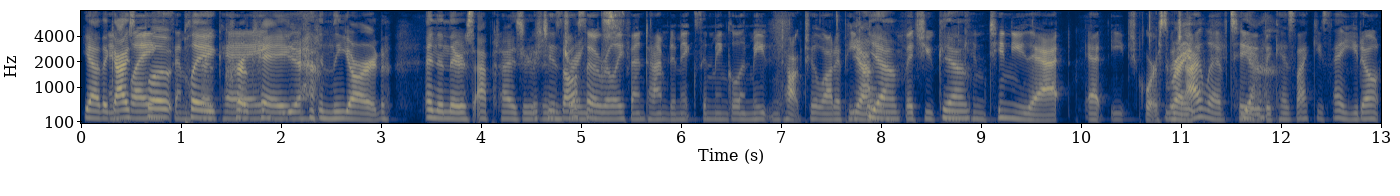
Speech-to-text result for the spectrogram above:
Yeah. The And guys playing plo- play croquet. croquet, Yeah. in the yard. And then there's appetizers. Which and is also a really fun time to mix and mingle and meet and talk to a lot of people. Yeah. Yeah. But you can Yeah. continue that at each course, which Right. I love too, Yeah. because like you say, you don't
